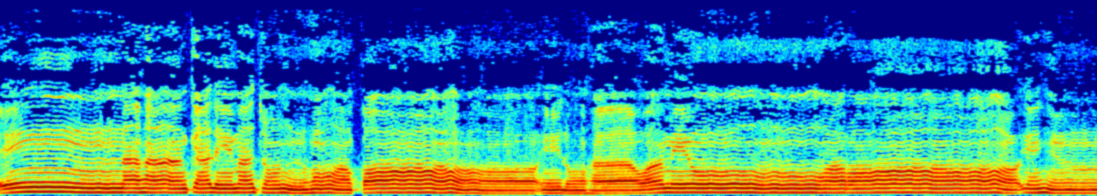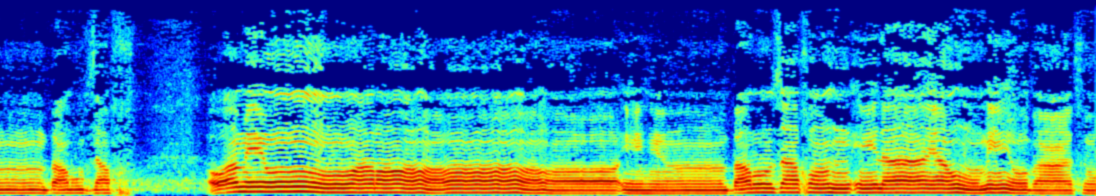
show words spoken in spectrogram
إنها كلمة هو قائلها. ومن ورائهم برزخ. ومن ورائهم برزخ إلى يوم يبعثون.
